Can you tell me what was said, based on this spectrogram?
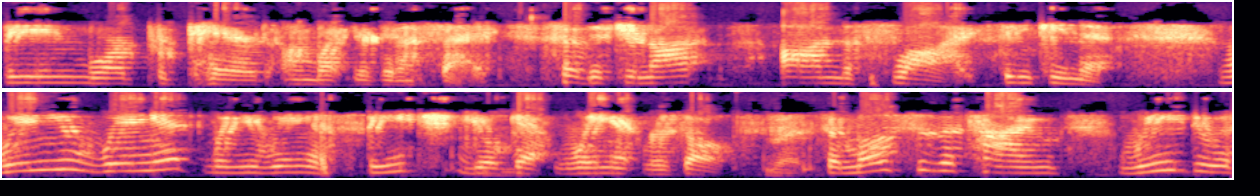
being more prepared on what you're going to say so that you're not on the fly thinking it. When you wing it, when you wing a speech, you'll get wing it results. Right. So most of the time, we do a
